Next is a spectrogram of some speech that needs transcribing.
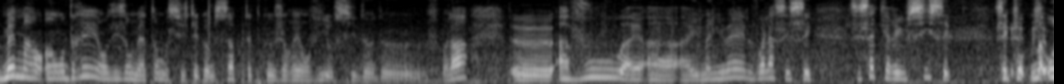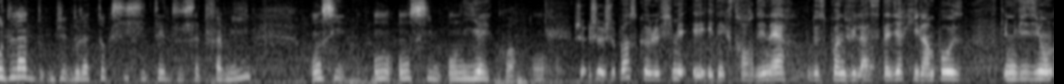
même à, André en disant mais attends moi si j'étais comme ça peut-être que j'aurais envie aussi de, voilà euh, à vous à, Emmanuel voilà c'est ça qui a réussi c'est au-delà de, la toxicité de cette famille on, on, on, on y est quoi. Je, pense que le film est, extraordinaire de ce point de vue-là, c'est-à-dire qu'il impose une vision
